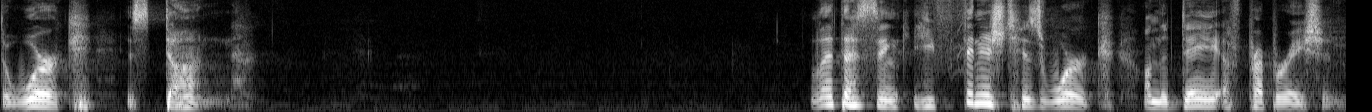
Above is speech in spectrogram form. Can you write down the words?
The work is done. Let that sink. He finished his work on the day of preparation.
